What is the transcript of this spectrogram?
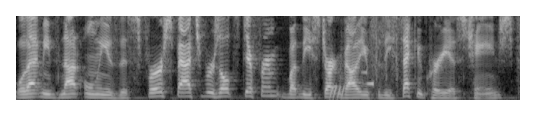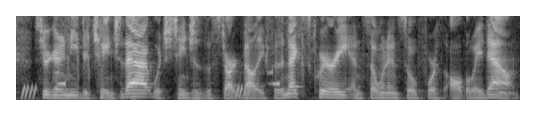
well, that means not only is this first batch of results different, but the start value for the second query has changed. So you're going to need to change that, which changes the start value for the next query and so on and so forth all the way down.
